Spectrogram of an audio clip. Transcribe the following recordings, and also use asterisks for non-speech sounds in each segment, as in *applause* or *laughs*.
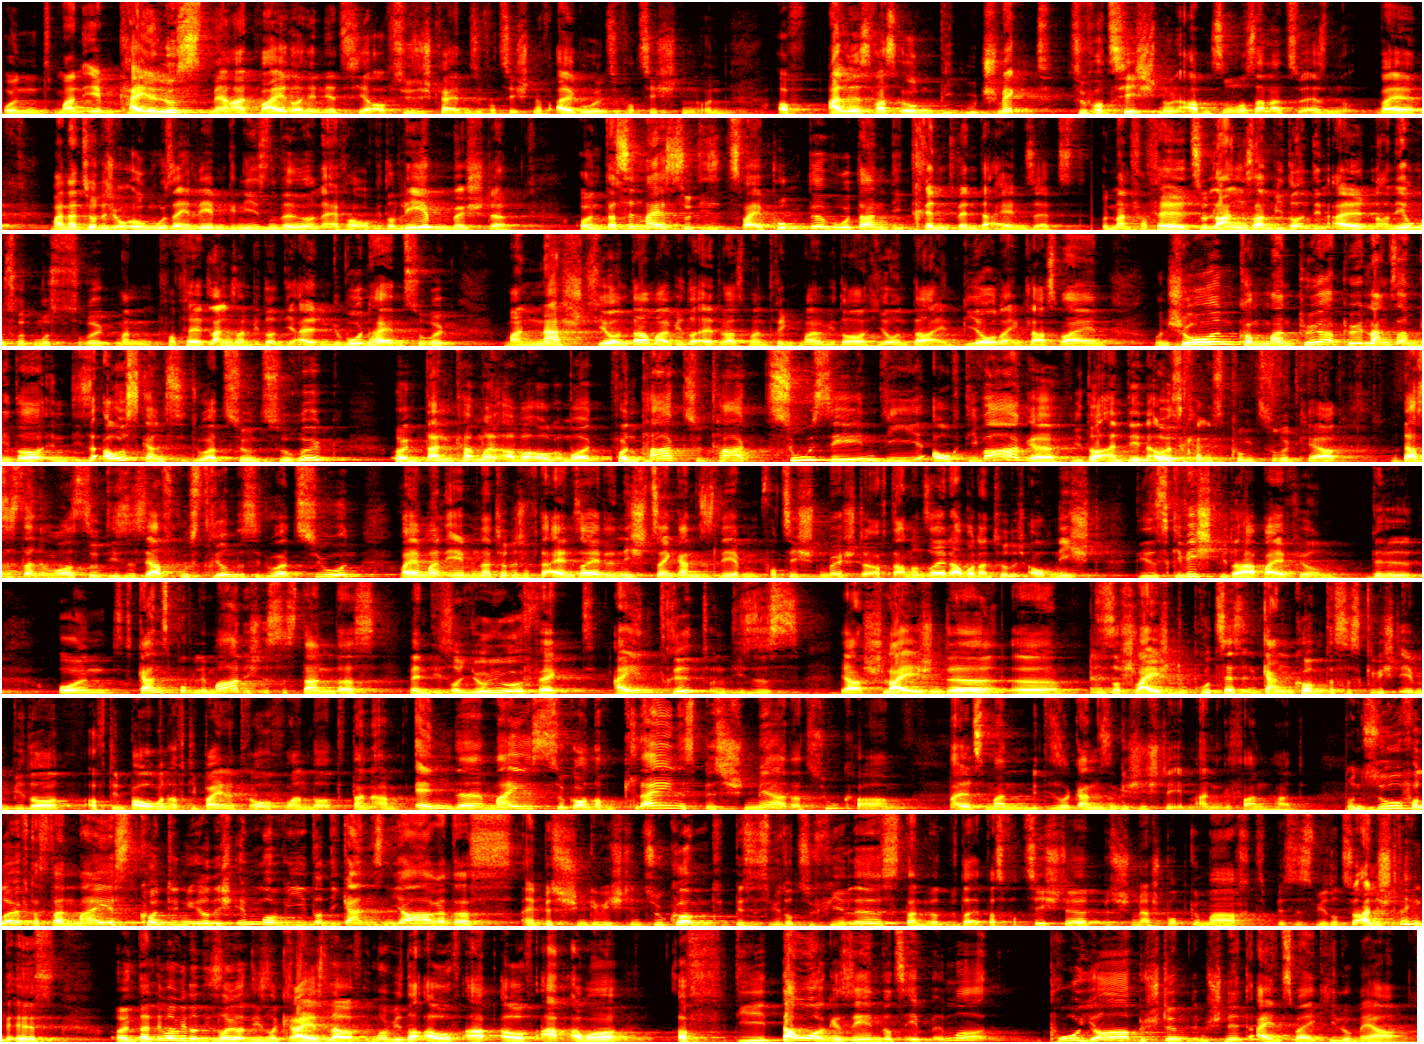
und man eben keine Lust mehr hat, weiterhin jetzt hier auf Süßigkeiten zu verzichten, auf Alkohol zu verzichten und auf alles, was irgendwie gut schmeckt, zu verzichten und abends nur noch Salat zu essen, weil man natürlich auch irgendwo sein Leben genießen will und einfach auch wieder leben möchte. Und das sind meist so diese zwei Punkte, wo dann die Trendwende einsetzt. Und man verfällt so langsam wieder in den alten Ernährungsrhythmus zurück, man verfällt langsam wieder in die alten Gewohnheiten zurück, man nascht hier und da mal wieder etwas, man trinkt mal wieder hier und da ein Bier oder ein Glas Wein und schon kommt man peu à peu langsam wieder in diese Ausgangssituation zurück. Und dann kann man aber auch immer von Tag zu Tag zusehen, wie auch die Waage wieder an den Ausgangspunkt zurückkehrt. Und das ist dann immer so diese sehr frustrierende Situation, weil man eben natürlich auf der einen Seite nicht sein ganzes Leben verzichten möchte, auf der anderen Seite aber natürlich auch nicht dieses Gewicht wieder herbeiführen will. Und ganz problematisch ist es dann, dass wenn dieser Jojo-Effekt eintritt und dieses ja, schleichende, äh, dieser schleichende Prozess in Gang kommt, dass das Gewicht eben wieder auf den Bauch und auf die Beine drauf wandert, dann am Ende meist sogar noch ein kleines bisschen mehr dazu kam, als man mit dieser ganzen Geschichte eben angefangen hat. Und so verläuft das dann meist kontinuierlich immer wieder die ganzen Jahre, dass ein bisschen Gewicht hinzukommt, bis es wieder zu viel ist, dann wird wieder etwas verzichtet, ein bisschen mehr Sport gemacht, bis es wieder zu anstrengend *laughs* ist. Und dann immer wieder dieser, dieser Kreislauf, immer wieder auf, ab, auf, ab, aber auf die Dauer gesehen wird es eben immer pro Jahr bestimmt im Schnitt ein, zwei Kilo mehr.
